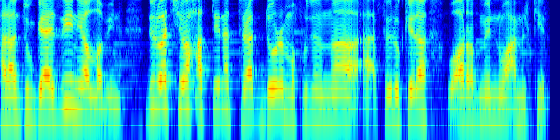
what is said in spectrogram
هل أنتم جاهزين؟ يلا بينا. دلوقتي شباب حطينا trapdoor المفروض إن أنا أقفله كده وأقرب منه وأعمل كده.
